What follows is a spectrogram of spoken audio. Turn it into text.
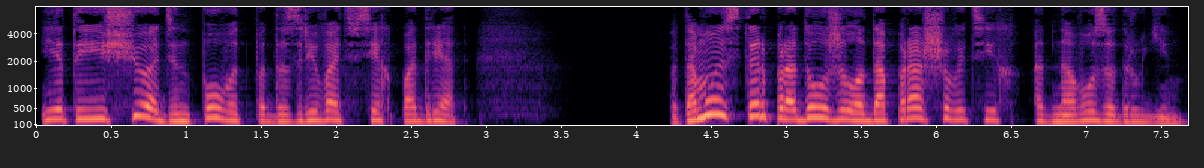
И это еще один повод подозревать всех подряд. Потому Эстер продолжила допрашивать их одного за другим.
